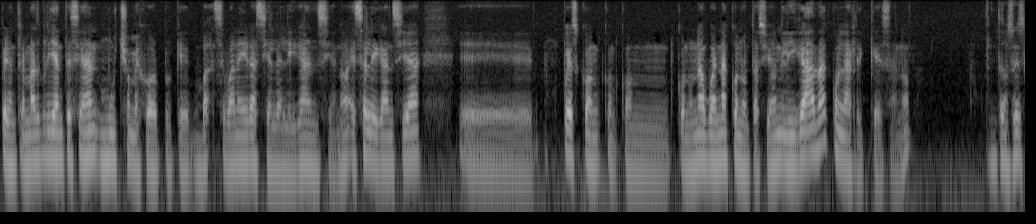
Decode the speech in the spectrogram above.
pero entre más brillantes sean, mucho mejor, porque se van a ir hacia la elegancia, ¿no? Esa elegancia, eh, pues con, con, con, con, una buena connotación ligada con la riqueza, ¿no? Entonces,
